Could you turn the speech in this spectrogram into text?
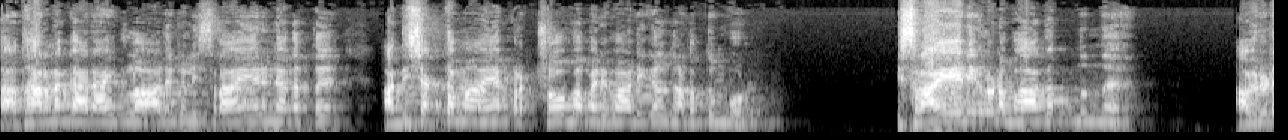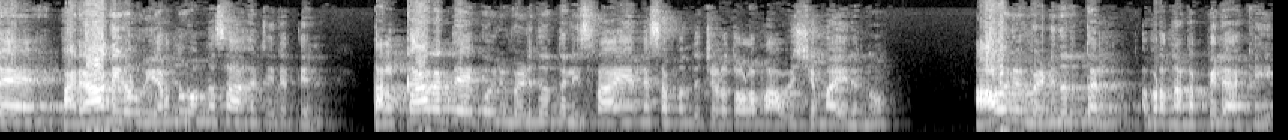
സാധാരണക്കാരായിട്ടുള്ള ആളുകൾ ഇസ്രായേലിനകത്ത് അതിശക്തമായ പ്രക്ഷോഭ പരിപാടികൾ നടത്തുമ്പോൾ ഇസ്രായേലികളുടെ ഭാഗത്തു നിന്ന് അവരുടെ പരാതികൾ ഉയർന്നു വന്ന സാഹചര്യത്തിൽ തൽക്കാലത്തേക്ക് ഒരു വെടിനിർത്തൽ ഇസ്രായേലിനെ സംബന്ധിച്ചിടത്തോളം ആവശ്യമായിരുന്നു. ആ ഒരു വെടിനിർത്തൽ അവർ നടപ്പിലാക്കി.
